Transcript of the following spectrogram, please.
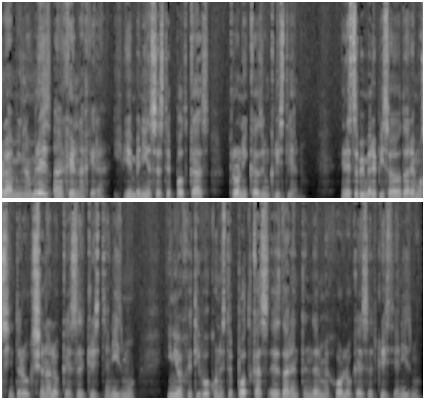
Hola, mi nombre es Ángel Nájera y bienvenidos a este podcast Crónicas de un Cristiano. En este primer episodio daremos introducción a lo que es el cristianismo y mi objetivo con este podcast es dar a entender mejor lo que es el cristianismo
